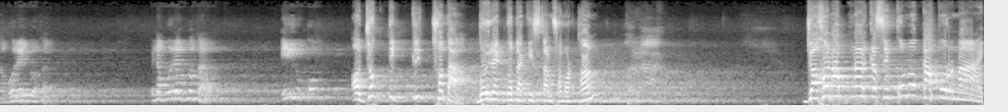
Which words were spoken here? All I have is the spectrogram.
না বৈরাগ্যতা এটা বৈরাগ্যতা এইরকম অযৌক্তিক কৃচ্ছতা বৈরাগ্যতাকে ইসলাম সমর্থন? যখন আপনার কাছে কোনো কাপড় নাই,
